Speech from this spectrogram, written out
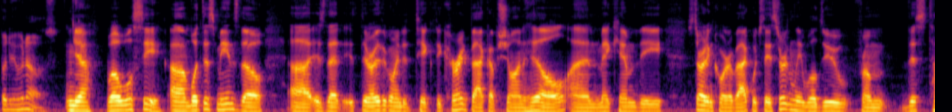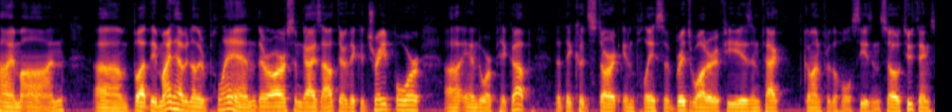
but who knows? Yeah, well, we'll see. Um, what this means, though, uh, is that they're either going to take the current backup, Shaun Hill, and make him the starting quarterback, which they certainly will do from this time on. Um, but they might have another plan. There are some guys out there they could trade for uh, and or pick up that they could start in place of Bridgewater if he is in fact gone for the whole season. So two things.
